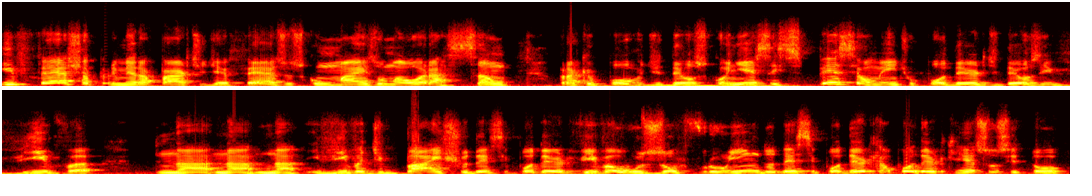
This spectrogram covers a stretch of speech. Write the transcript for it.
e fecha a primeira parte de Efésios com mais uma oração para que o povo de Deus conheça especialmente o poder de Deus e viva na, na, na, viva debaixo desse poder, viva usufruindo desse poder, que é o poder que ressuscitou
